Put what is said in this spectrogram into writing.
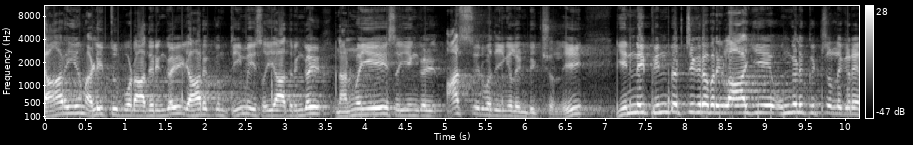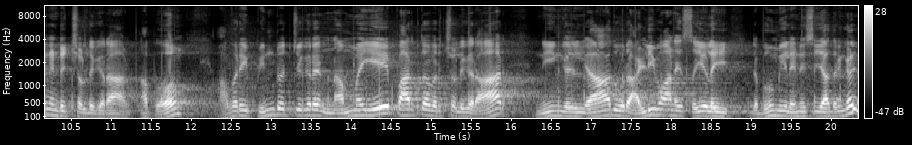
யாரையும் அழித்து போடாதிருங்கள் யாருக்கும் தீமை செய்யாதிருங்கள் நன்மையே செய்யுங்கள் ஆசீர்வதியுங்கள் என்று சொல்லி என்னை பின்பற்றுகிறவர்களாகிய உங்களுக்கு சொல்லுகிறேன் என்று சொல்லுகிறார். அப்போ அவரை பின்பற்றுகிற நம்மையே பார்த்து அவர் சொல்லுகிறார் நீங்கள் ஏதாவது ஒரு அழிவான செயலை இந்த பூமியில் என்ன செய்யாதிருங்கள்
